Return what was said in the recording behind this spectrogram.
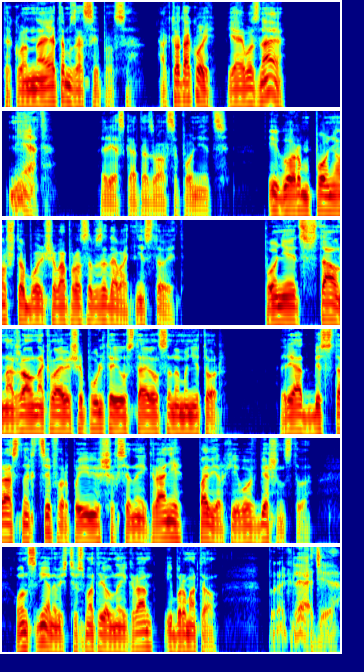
Так он на этом засыпался. А кто такой? Я его знаю? Нет, резко отозвался Пониц. И понял, что больше вопросов задавать не стоит. Пониец встал, нажал на клавиши пульта и уставился на монитор. Ряд бесстрастных цифр, появившихся на экране, поверх его в бешенство. Он с ненавистью смотрел на экран и бормотал: "Проклятие!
